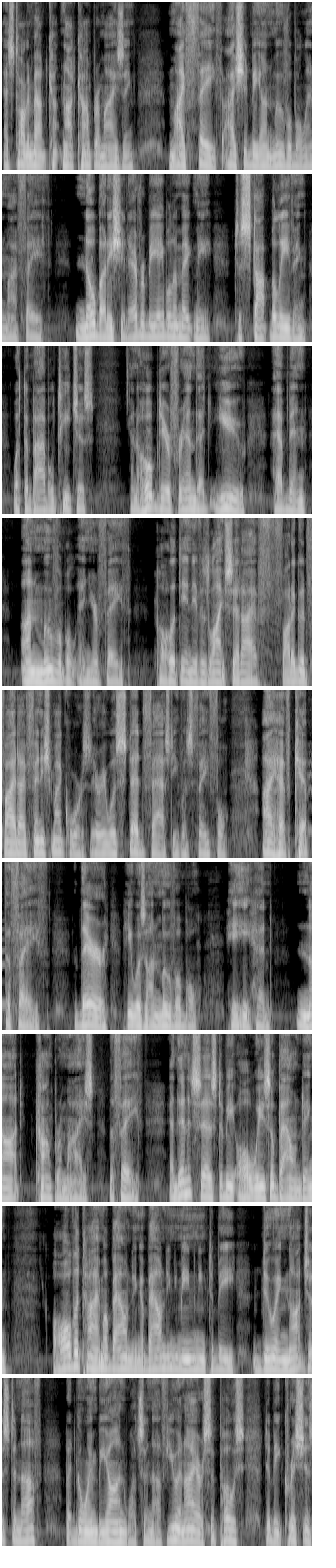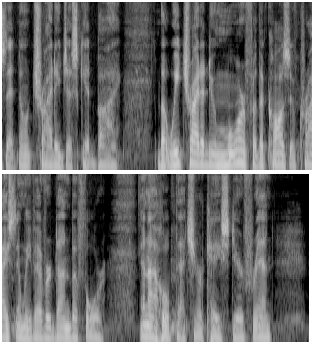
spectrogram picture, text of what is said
That's talking about not compromising. My faith, I should be unmovable in my faith. Nobody should ever be able to make me to stop believing what the Bible teaches. And I hope, dear friend, that you have been unmovable in your faith. Paul, at the end of his life, said, I have fought a good fight. I've finished my course. There he was steadfast. He was faithful. I have kept the faith. There he was unmovable. He had not compromised the faith. And then it says to be always abounding all the time abounding, abounding meaning to be doing not just enough, but going beyond what's enough. You and I are supposed to be Christians that don't try to just get by, but we try to do more for the cause of Christ than we've ever done before. And I hope that's your case, dear friend.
